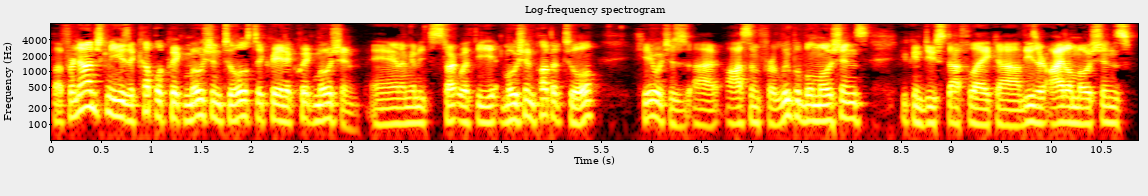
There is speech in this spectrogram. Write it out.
But for now, I'm just going to use a couple quick motion tools to create a quick motion. And I'm going to start with the Motion Puppet tool here, which is uh, awesome for loopable motions. You can do stuff like, these are idle motions.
